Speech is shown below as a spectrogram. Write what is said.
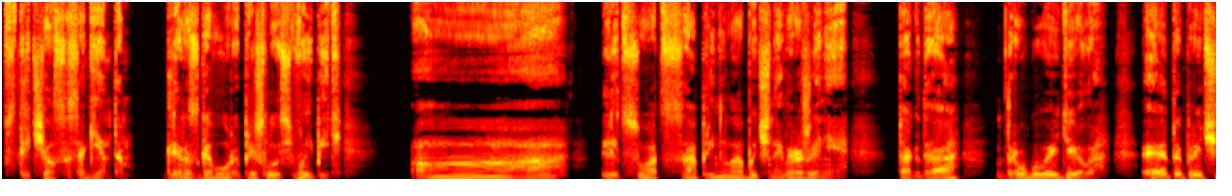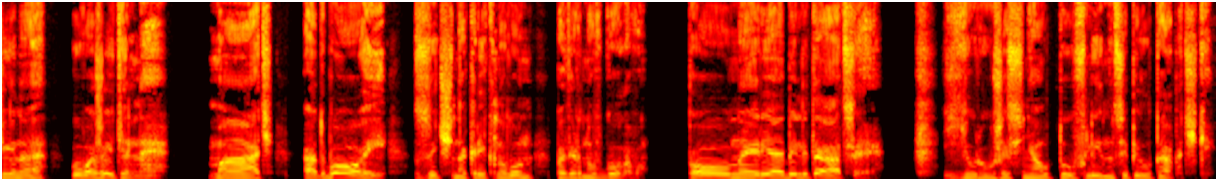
Встречался с агентом. Для разговора пришлось выпить. а, -а, -а Лицо отца приняло обычное выражение. Тогда Другое дело. Эта причина уважительная. «Мать! Отбой!» — зычно крикнул он, повернув голову. «Полная реабилитация!» Юра уже снял туфли и нацепил тапочки.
